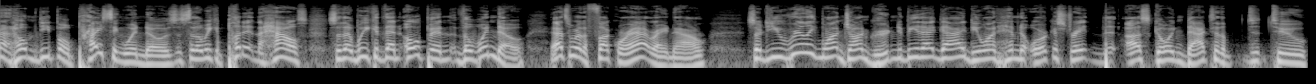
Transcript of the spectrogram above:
at Home Depot pricing windows so that we could put it in the house so that we could then open the window. That's where the fuck we're at right now. So, do you really want Jon Gruden to be that guy? Do you want him to orchestrate the, us going back to the to to,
